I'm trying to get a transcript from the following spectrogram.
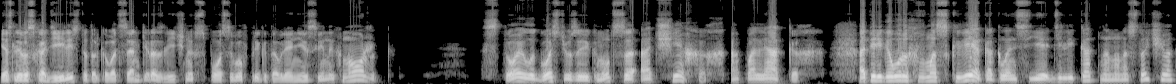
Если расходились, то только в оценке различных способов приготовления свиных ножек. Стоило гостю заикнуться о чехах, о поляках, о переговорах в Москве, как Лансье деликатно, но настойчиво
